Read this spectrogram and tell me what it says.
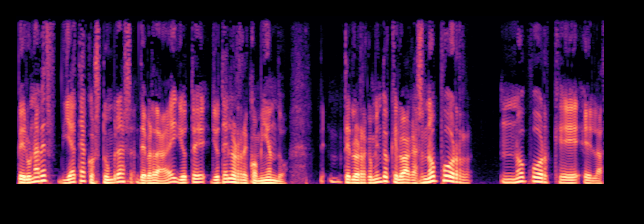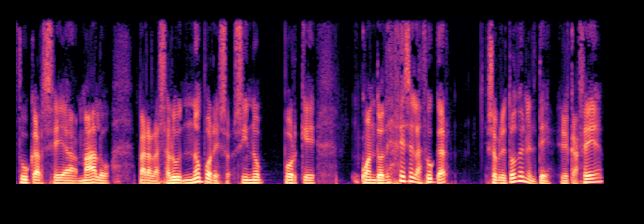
Pero una vez ya te acostumbras, de verdad, ¿eh? yo, te, yo te lo recomiendo. Te lo recomiendo que lo hagas, no por no porque el azúcar sea malo para la salud, no por eso, sino porque cuando dejes el azúcar, sobre todo en el té, el café,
